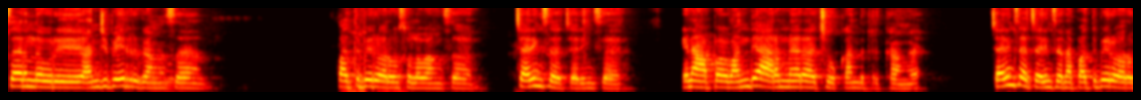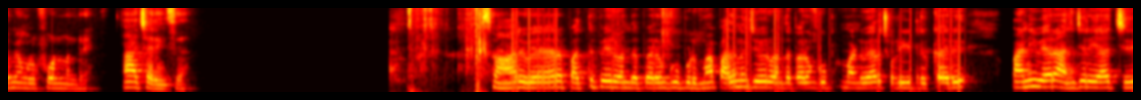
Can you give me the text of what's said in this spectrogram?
சார் இந்த ஒரு அஞ்சு பேர் இருக்காங்க சார். பத்து பேர் வரோம் சொல்லுவாங்க சார். சரிங்க சார் சரிங்க சார். ஏன்னா அப்போ வந்தே அரை மணி நேரம் ஆச்சு உட்காந்துட்டு இருக்காங்க. சரிங்க சார் சரிங்க சார். நான் பத்து பேர் வரோமே உங்களுக்கு ஃபோன் பண்ணுறேன் ஆ சரிங்க சார். சாரு வேற பத்து பேர் வந்த பிறகு கூப்பிடுமா? பதினஞ்சு பேர் வந்த பிறகு கூப்பிடுமான்னு வேற சொல்லிக்கிட்டு இருக்காரு. மணி வேற அஞ்சரை ஆச்சு.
